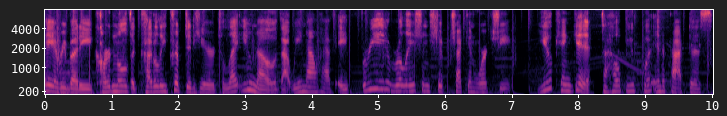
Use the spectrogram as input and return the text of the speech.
Hey everybody, Cardinal the Cuddly Cryptid here to let you know that we now have a free relationship check-in worksheet you can get to help you put into practice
